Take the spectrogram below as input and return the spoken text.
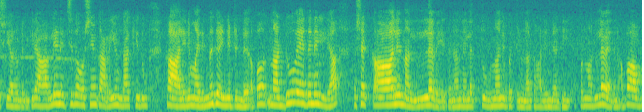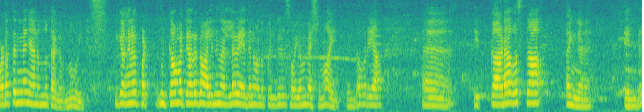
ഇഷ്യൂ ആണ് കേട്ടോ. എനിക്ക് രാവിലെ എണീച്ച് ദോശയും കറിയും ഉണ്ടാക്കിയതും കാലിന് മരുന്ന് കഴിഞ്ഞിട്ടുണ്ട്. അപ്പോൾ നടുവേദന ഇല്ല. പക്ഷെ കാൽ നല്ല വേദന. നിലത്തൂന്നാൻ പറ്റുന്നില്ല കാലിന്റെ അടി. അപ്പം നല്ല വേദന. അപ്പോൾ അവിടെ തന്നെ ഞാനൊന്ന് തകർന്നു പോയി. എനിക്ക് അങ്ങനെ പട്ട് നിൽക്കാൻ പറ്റാതെ കാലിന് നല്ല വേദന വന്നപ്പോൾ എനിക്ക് സ്വയം വിഷമായി. എന്താ പറയുക ഇക്കാടാവസ്ഥ എങ്ങനെ എന്റെ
